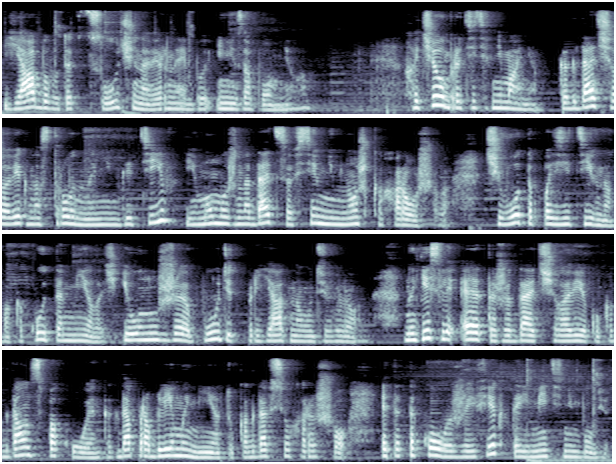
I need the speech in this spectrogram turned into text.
я бы вот этот случай, наверное, бы и не запомнила. Хочу обратить внимание, когда человек настроен на негатив, ему можно дать совсем немножко хорошего, чего-то позитивного, какую-то мелочь, и он уже будет приятно удивлен. Но если это же дать человеку, когда он спокоен, когда проблемы нету, когда все хорошо, это такого же эффекта иметь не будет.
